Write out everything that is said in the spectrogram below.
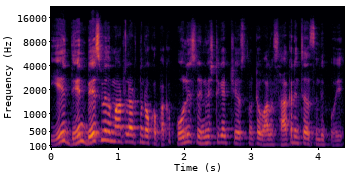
ఏ దేని బేస్ మీద మాట్లాడుతున్నారో ఒక పక్క పోలీసులు ఇన్వెస్టిగేట్ చేస్తుంటే వాళ్ళకి సహకరించాల్సింది పోయి.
